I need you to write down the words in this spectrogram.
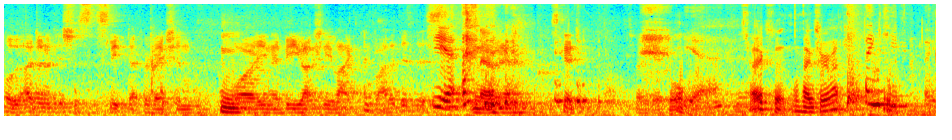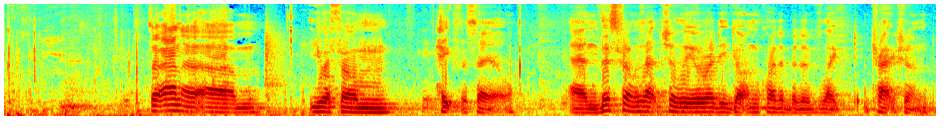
or I don't know if it's just the sleep deprivation, hmm. or you know, but you actually like, I'm glad I did this. Yeah. No. yeah, it's good. It's very good. Cool. Yeah. Excellent. Well, thanks very much. Thank you. Thanks. So Anna, um, your film Hate for Sale, and this film has actually already gotten quite a bit of like traction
